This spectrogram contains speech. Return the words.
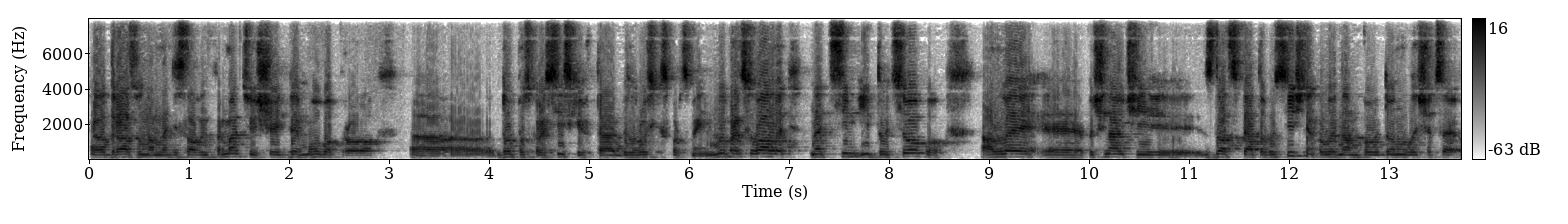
е, одразу нам надіслав інформацію, що йде мова про е, допуск російських та білоруських спортсменів. Ми працювали над цим і до цього, але е, починаючи з 25 січня, коли нам повідомили, що це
